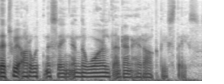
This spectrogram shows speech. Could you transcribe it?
that we are witnessing in the world and in Iraq these days.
